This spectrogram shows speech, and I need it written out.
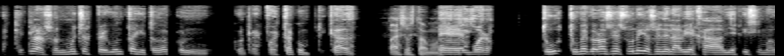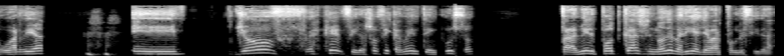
Es que, claro, son muchas preguntas y todas con, respuesta complicada. Para eso estamos. Eh, bueno, tú, tú me conoces uno, yo soy de la vieja, viejísima guardia. y yo, es que filosóficamente incluso, para mí el podcast no debería llevar publicidad.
